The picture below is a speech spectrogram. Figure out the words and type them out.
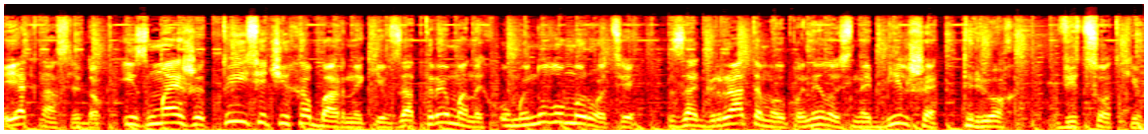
Як наслідок, із майже тисячі хабарників, затриманих у минулому році, за ґратами опинилось не більше трьох відсотків.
